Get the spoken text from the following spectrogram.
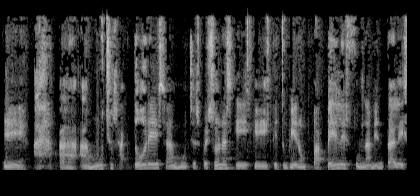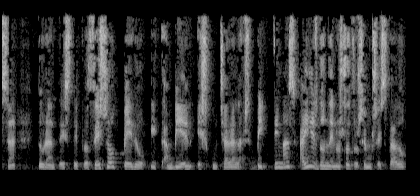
eh, a, muchos actores, a muchas personas que, que tuvieron papeles fundamentales durante este proceso, pero y también escuchar a las víctimas. Ahí es donde nosotros hemos estado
